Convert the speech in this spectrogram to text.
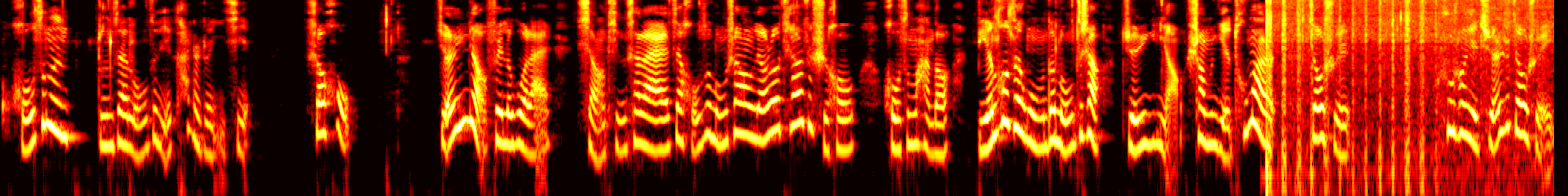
猴子们蹲在笼子里看着这一切。稍后，卷羽鸟飞了过来，想停下来在猴子笼上聊聊天的时候，猴子们喊道：“别落在我们的笼子上！”卷羽鸟上面也涂满胶水，树上也全是胶水。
